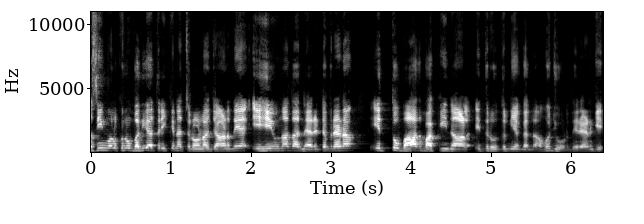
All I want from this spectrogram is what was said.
ਅਸੀਂ ਮੁਲਕ ਨੂੰ ਵਧੀਆ ਤਰੀਕੇ ਨਾਲ ਚਲਾਉਣਾ ਜਾਣਦੇ ਆ ਇਹ ਉਹਨਾਂ ਦਾ ਨੈਰੇਟਿਵ ਰਹਿਣਾ ਇਸ ਤੋਂ ਬਾਅਦ ਬਾਕੀ ਨਾਲ ਇਧਰ ਉਧਰ ਦੀਆਂ ਗੱਲਾਂ ਉਹ ਜੋੜਦੇ ਰਹਿਣਗੇ।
